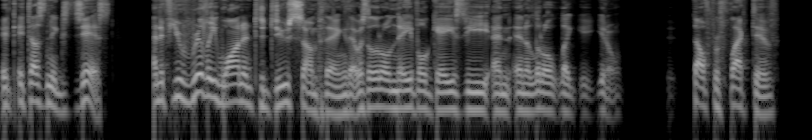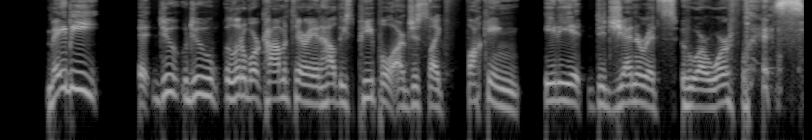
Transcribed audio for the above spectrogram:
it, it doesn't exist. And if you really wanted to do something that was a little navel gazy and, and a little like you know self-reflective, maybe uh, do do a little more commentary on how these people are just like fucking idiot degenerates who are worthless.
